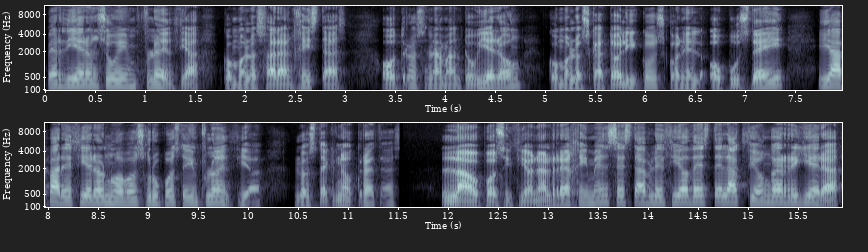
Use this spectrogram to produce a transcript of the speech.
perdieron su influencia, como los falangistas, otros la mantuvieron, como los católicos con el Opus Dei, y aparecieron nuevos grupos de influencia, los tecnócratas. La oposición al régimen se estableció desde la acción guerrillera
